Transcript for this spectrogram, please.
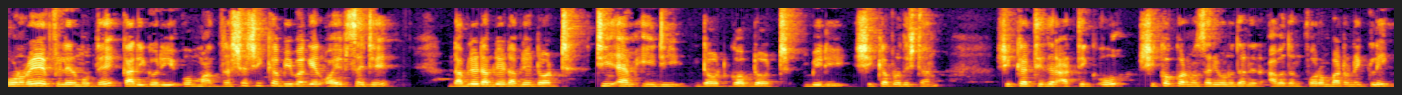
পনেরোই এপ্রিলের মধ্যে কারিগরি ও মাদ্রাসা শিক্ষা বিভাগের ওয়েবসাইটে W W W dot dot gov dot BD শিক্ষা প্রতিষ্ঠান, শিক্ষার্থীদের আর্থিক ও শিক্ষক কর্মচারী অনুদানের আবেদন ফরম বাটনে ক্লিক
